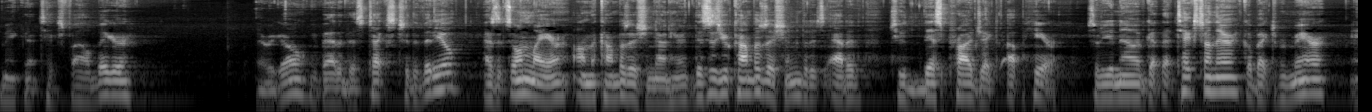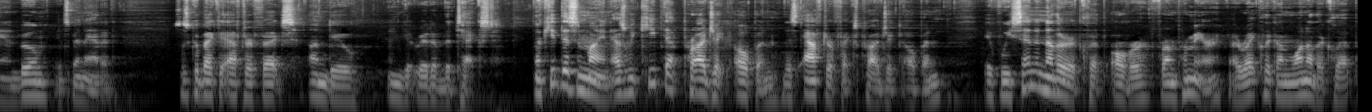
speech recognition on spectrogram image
make that text file bigger. There we go. We've added this text to the video as its own layer on the composition down here. This is your composition that is added to this project up here. So you now have got that text on there. Go back to Premiere, and boom, it's been added. So let's go back to After Effects, undo, and get rid of the text. Now keep this in mind. As we keep that project open, this After Effects project open, if we send another clip over from Premiere, I right-click on one other clip,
